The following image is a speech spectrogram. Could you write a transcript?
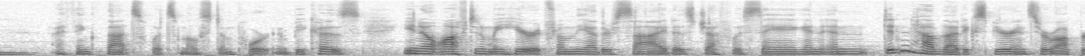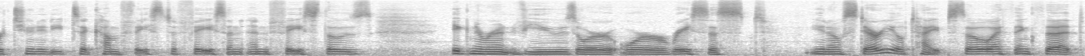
Mm. I think that's what's most important because, you know, often we hear it from the other side, as Jeff was saying, and, and didn't have that experience or opportunity to come face to face and, and face those ignorant views or, or racist, you know, stereotypes. So I think that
